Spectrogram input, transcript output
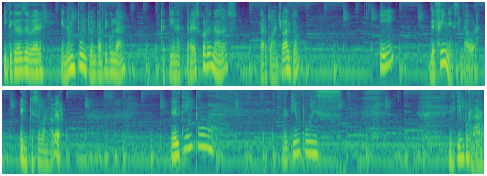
y te quedas de ver en un punto en particular que tiene tres coordenadas, largo, ancho, alto, y defines la hora en que se van a ver. El tiempo... El tiempo es el tiempo es raro.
